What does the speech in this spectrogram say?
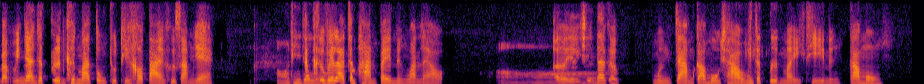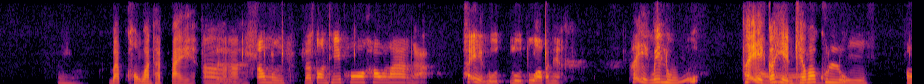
แบบวิญญาณจะตื่นขึ้นมาตรงจุดที่เขาตายคือสามแยกอ๋อที่แต่เดิมคือเวลาจะผ่านไปหนึ่งวันแล้วอ๋อเออ อย่างเช่นถ้าเกิดมึงจามเก้าโมงเช้ามึงจะตื่นมาอีกทีหนึ่งเก้าโมงอืมแบบของวันถัดไปอ่าเอออ่าเอามึง แล้วตอนที่พ่อเข้าร่างอะ พระเอกรู้รู้ตัวปะเนี่ย พระเอกไม่รู้ พระเอกก็เห็นแค่ว่าคุณลุง อ๋อ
